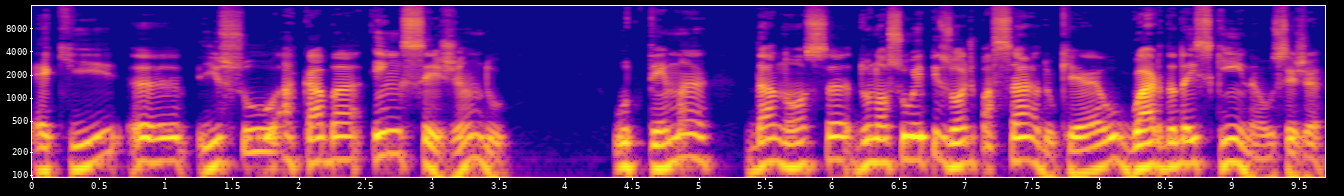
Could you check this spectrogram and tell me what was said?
é que uh, isso acaba ensejando o tema da nossa do nosso episódio passado, que é o guarda da esquina, ou seja,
